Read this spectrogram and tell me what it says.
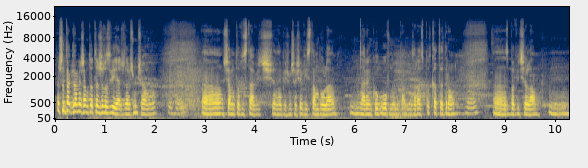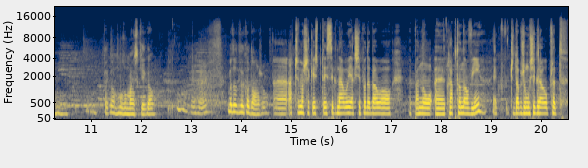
Zresztą tak zamierzam to też rozwijać w dalszym ciągu. E, Chciałem to wystawić w najbliższym czasie w Istambule, na rynku głównym, tam zaraz pod katedrą e, Zbawiciela mm, tego muzułmańskiego. Będę tylko dążył. E, A czy masz jakieś tutaj sygnały, jak się podobało panu e, Claptonowi? Jak, czy dobrze mu się grało przed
